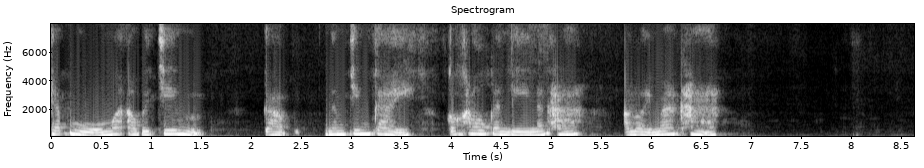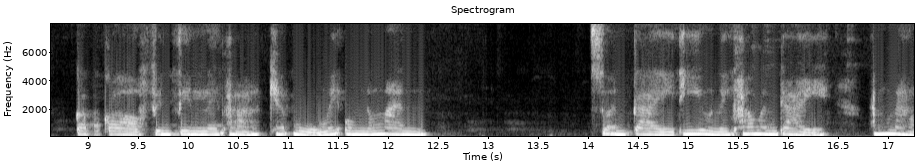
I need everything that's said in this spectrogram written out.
แคบหมูเมื่อเอาไปจิ้ม กับน้ำจิ้มไก่ก็เข้ากันดีนะคะ อร่อยมากค่ะกรอบกรอบฟินฟินๆเลยค่ะ แคบหมูไม่อมน้ำมัน ส่วนไก่ที่อยู่ในข้าวมันไก่ ทั้งหนัง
